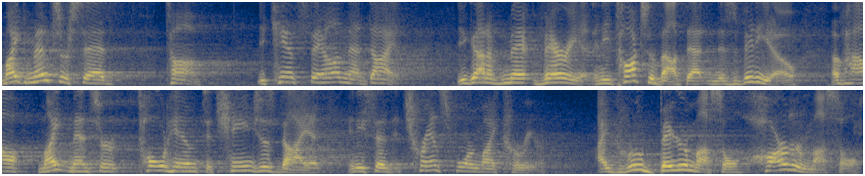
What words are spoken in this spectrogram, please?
Mike Mentzer said, Tom, you can't stay on that diet. You got to vary it. And he talks about that in this video of how Mike Mentzer told him to change his diet. And he said, it transformed my career. I grew bigger muscle, harder muscle,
